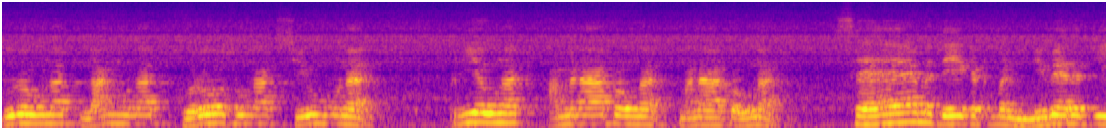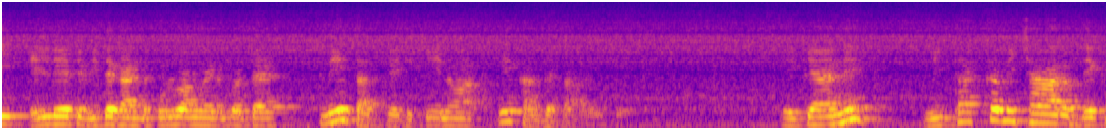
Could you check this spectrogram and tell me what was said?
දුර වුණත් ලං වුණත් ගොරෝසු වුණත් සියුම් වුණත් ප්‍රිය වුණත් අමනාප වුණත් මනාප වුණත් සෑම දෙයකටම නිවැරදි එල්ලයට විද ගන්න පුළුවන් වෙනකොට මේ தත්වෙට කියනවා ඒකාග්‍රතාවය කියලා. ඒ කියන්නේ විතක්ක ਵਿਚාර දෙක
